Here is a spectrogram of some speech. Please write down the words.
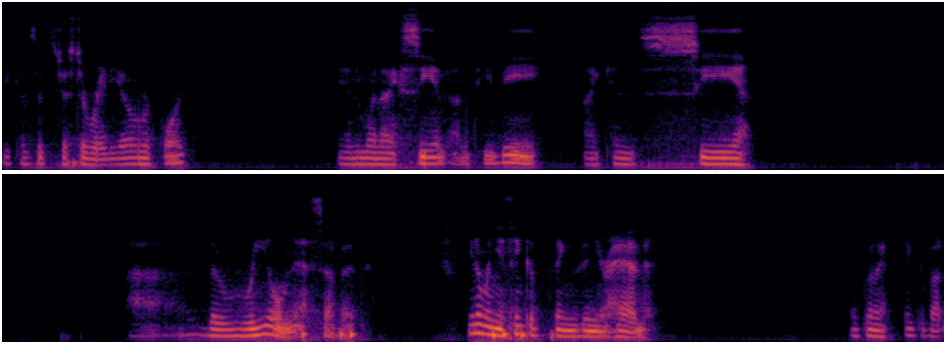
because it's just a radio report. And when I see it on TV, I can see the realness of it. You know, when you think of things in your head, like when I think about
